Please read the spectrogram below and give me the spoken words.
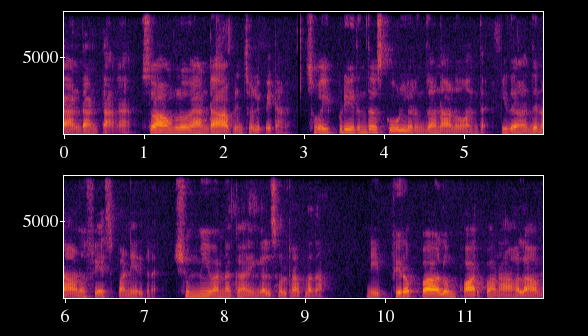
வேண்டான்ட்டாங்க. ஸோ அவங்களும் வேண்டாம் அப்படின்னு சொல்லி போயிட்டாங்க. ஸோ இப்படி இருந்த ஸ்கூல்ல இருந்து தான் நானும் வந்தேன். இதை வந்து நானும் ஃபேஸ் பண்ணியிருக்கிறேன். சும்மி வண்ணக்காயங்கள் சொல்கிறாப்புல தான். நீ பிறப்பாலும் பார்ப்பான் ஆகலாம்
